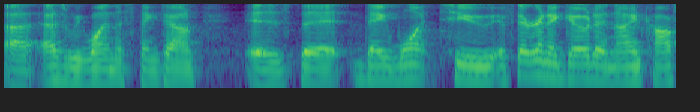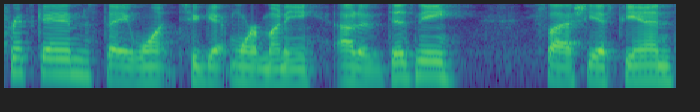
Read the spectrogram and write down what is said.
uh, as we wind this thing down, is that they want to, if they're going to go to nine conference games, they want to get more money out of Disney slash ESPN,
